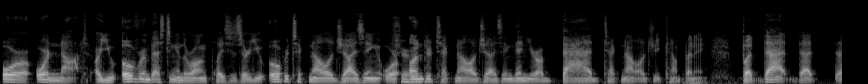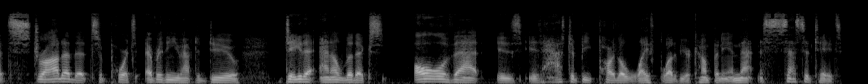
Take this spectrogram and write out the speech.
Or, or not? Are you over investing in the wrong places? Are you over technologizing or under technologizing? Then you're a bad technology company. But that, that, that strata that supports everything you have to do, data analytics, all of that is it has to be part of the lifeblood of your company, and that necessitates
